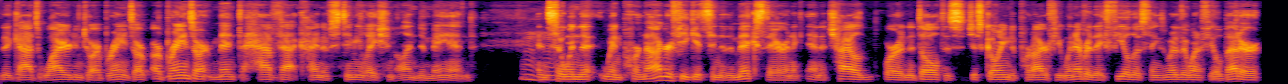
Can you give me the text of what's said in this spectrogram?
that god's wired into our brains. Our, our brains aren't meant to have that kind of stimulation on demand. And Mhm. so when the when pornography gets into the mix there and a, and a child or an adult is just going to pornography whenever they feel those things whenever they want to feel better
